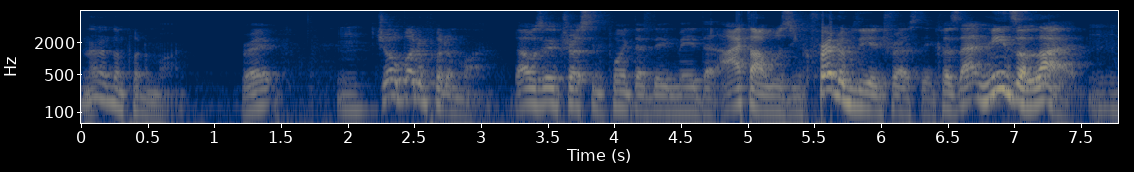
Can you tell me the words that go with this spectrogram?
None of them put him on, right? Mm. Joe Budden put him on. That was an interesting point that they made that I thought was incredibly interesting because that means a lot. Mhm.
